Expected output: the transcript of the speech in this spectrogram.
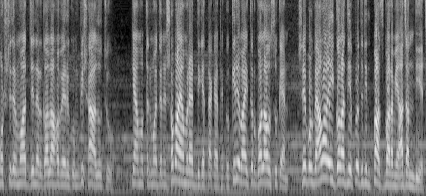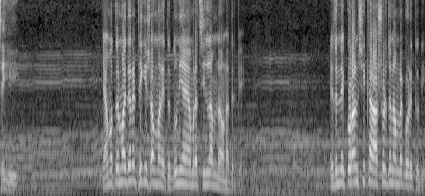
মসজিদের মুয়াজ্জিনের গলা হবে এরকম বিশাল উঁচু। কেয়ামতের ময়দানে সবাই আমরা এর দিকে তাকায় থাকব। কিরে ভাই, তোর গলা উঁচু কেন? সে বলবে, আমার এই গলা দিয়ে প্রতিদিন পাঁচবার আমি আজান দিয়েছি। কেয়ামতের ময়দানে ঠিকই সম্মানিত, দুনিয়ায় আমরা চিনলাম না ওনাদেরকে। কোরআন শিক্ষার আসর জন্য আমরা গড়ে তুলি।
